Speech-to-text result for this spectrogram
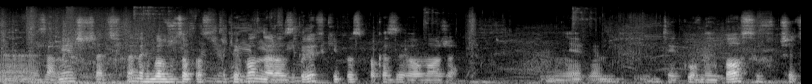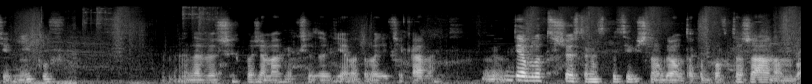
e, zamieszczać. Będę chyba wrzucał po prostu takie wolne rozgrywki, plus pokazywał może, nie wiem, tych głównych bossów, przeciwników e, na wyższych poziomach, jak się zabija, bo to będzie ciekawe. Diablo 3 jest taką specyficzną grą, taką powtarzalną, bo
